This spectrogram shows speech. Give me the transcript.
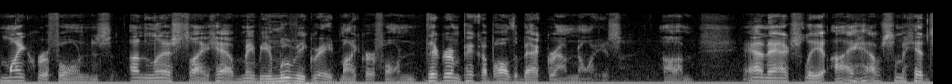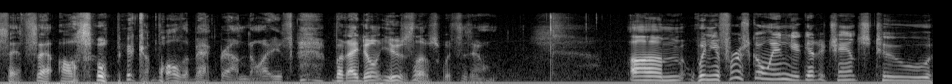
microphones, unless I have maybe a movie grade microphone, they're going to pick up all the background noise. Um, and actually, I have some headsets that also pick up all the background noise, but I don't use those with Zoom. Um, when you first go in, you get a chance to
